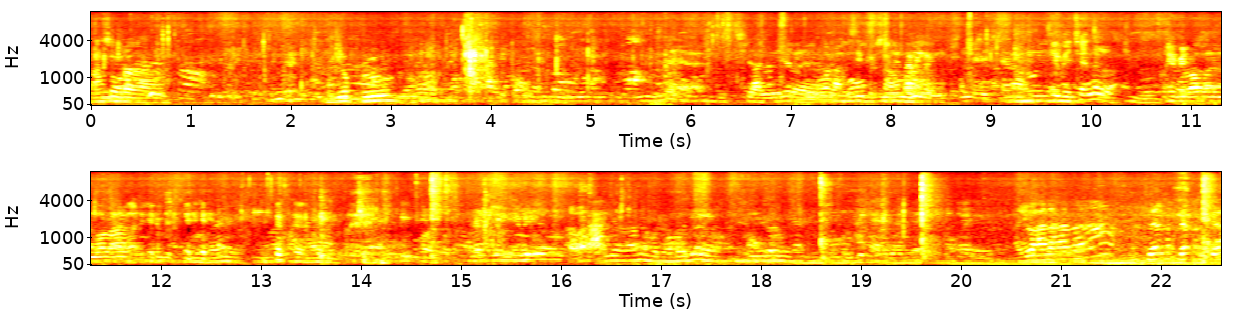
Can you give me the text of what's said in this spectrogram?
Langsung. Yo, Bro. Ayo anak-anak, kerja kerja kerja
